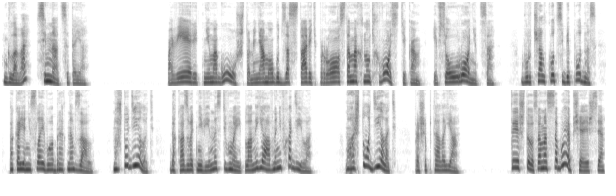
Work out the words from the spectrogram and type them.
Глава 17 «Поверить не могу, что меня могут заставить просто махнуть хвостиком, и все уронится», — бурчал кот себе под нос, пока я несла его обратно в зал. «Но что делать? Доказывать невинность в мои планы явно не входило». «Ну а что делать?» — прошептала я. «Ты что, сама с собой общаешься?»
